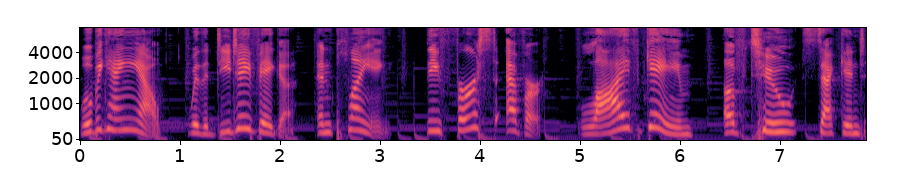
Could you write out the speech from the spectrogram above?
we'll be hanging out with a DJ Vega and playing the first ever live game of two second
